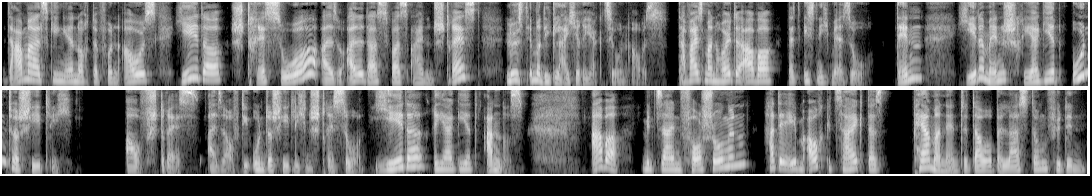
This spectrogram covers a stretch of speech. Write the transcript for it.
damals ging er noch davon aus, jeder Stressor, also all das, was einen stresst, löst immer die gleiche Reaktion aus. Da weiß man heute aber, das ist nicht mehr so. Denn jeder Mensch reagiert unterschiedlich auf Stress, also auf die unterschiedlichen Stressoren. Jeder reagiert anders. Aber mit seinen Forschungen hat er eben auch gezeigt, dass permanente Dauerbelastung für den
